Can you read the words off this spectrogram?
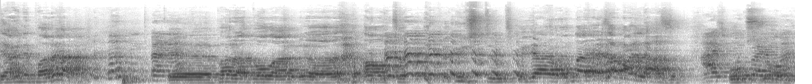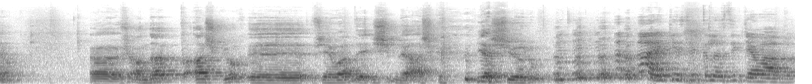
Yani para. Para. Ee, para, dolar, e, altın, üstün. Yani onlar her zaman lazım. Aşk mı para mı? Ee, şu anda aşk yok. Ee, şey vardı ya, işimle aşk yaşıyorum. Herkesin klasik cevabı.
